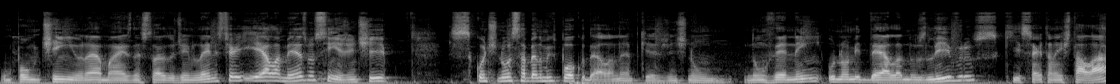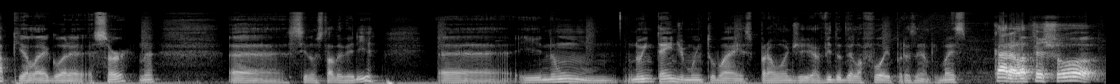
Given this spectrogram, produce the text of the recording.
um pontinho né, mais na história do Jaime Lannister e ela mesma, assim, a gente continua sabendo muito pouco dela, né? Porque a gente não, não vê nem o nome dela nos livros, que certamente está lá, porque ela agora é Sir, né? É, se não está, deveria. É, e não, não entende muito mais para onde a vida dela foi, por exemplo. Mas Cara, ela fechou,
